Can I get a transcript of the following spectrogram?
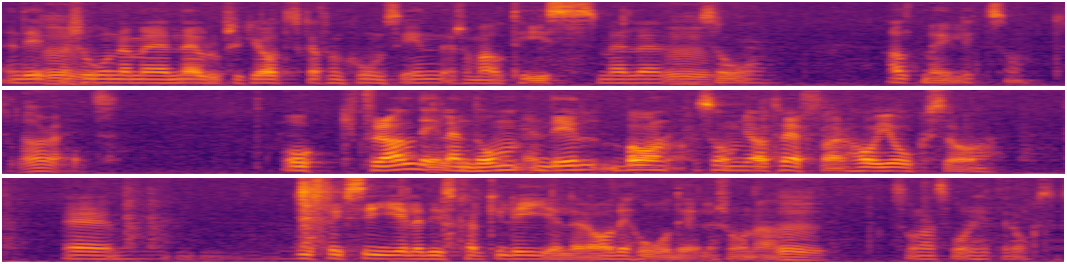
en del Mm. personer med neuropsykiatriska funktionshinder som autism eller Mm. så. Allt möjligt sånt. All right. Och för all del, en, de, en del barn som jag träffar har ju också eh, dyslexi eller dyskalkyli eller ADHD eller sådana Mm. såna svårigheter också.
